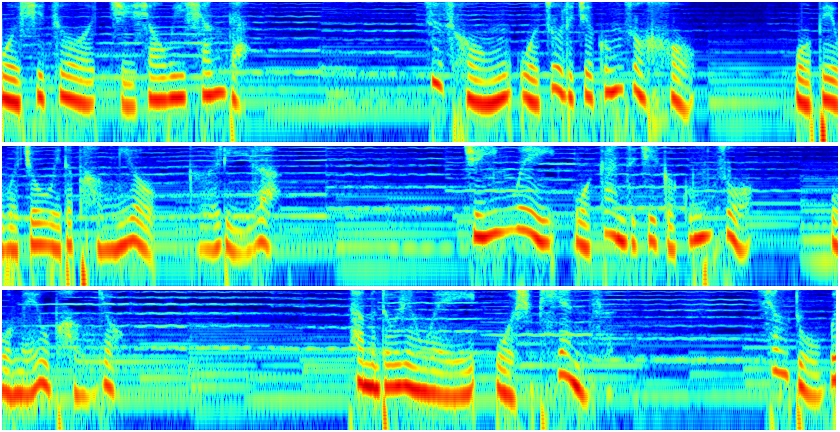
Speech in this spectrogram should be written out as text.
我是做直销微商的。自从我做了这工作后，我被我周围的朋友隔离了。只因为我干的这个工作，我没有朋友。他们都认为我是骗子，像躲瘟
